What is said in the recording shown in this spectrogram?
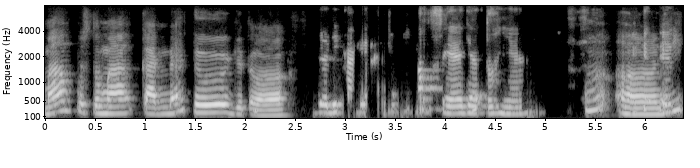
mampus tuh makan dah tuh gitu loh. Jadi kayak detox ya jatuhnya. Uh, uh, jadi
